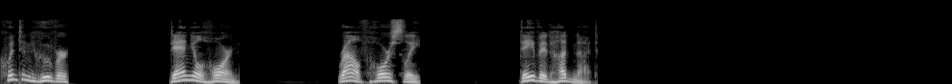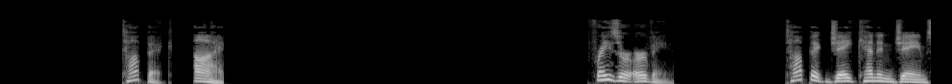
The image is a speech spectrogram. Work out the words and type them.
Quinton Hoover Daniel Horn Ralph Horsley David Hudnut. I. Fraser Irving Topic J. Kennan James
